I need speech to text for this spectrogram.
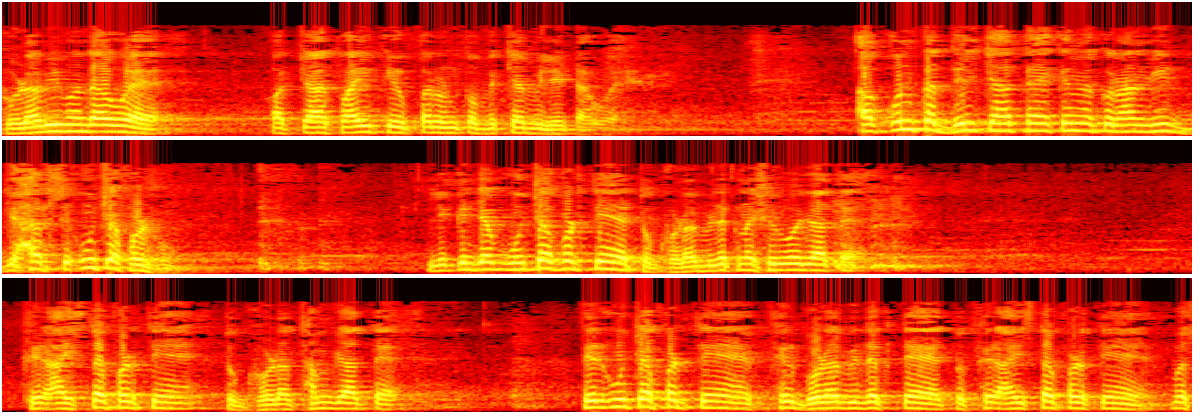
گھوڑا بھی بندھا ہوا ہے اور چارپائی کے اوپر ان کا بچہ بھی لیٹا ہوا ہے۔ اب ان کا دل چاہتا ہے کہ میں قرآن مجید جہر سے اونچا پڑھوں لیکن جب اونچا پڑھتے ہیں تو گھوڑا بھی رکھنا شروع ہو جاتا ہے۔ پھر آہستہ پڑھتے ہیں تو گھوڑا تھم جاتا ہے۔ پھر اونچا پڑھتے ہیں، پھر گھوڑا بھی دکھتا ہے تو پھر آہستہ پڑھتے ہیں۔ بس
